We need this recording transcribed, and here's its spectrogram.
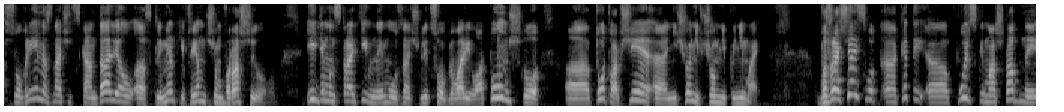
все время, значит, скандалил с Климент Ефремовичем Ворошиловым. И демонстративно ему, значит, лицо говорило о том, что тот вообще ничего ни в чем не понимает. Возвращаясь вот к этой польской масштабной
